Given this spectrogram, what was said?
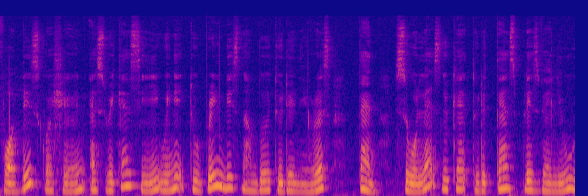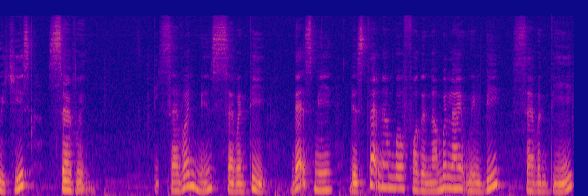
For this question, as we can see, we need to bring this number to the nearest 10. So let's look at to the 10th place value which is 7. 7 means 70. That means the start number for the number line will be 70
